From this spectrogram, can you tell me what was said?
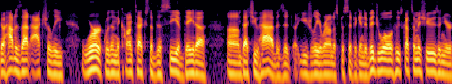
know, how does that actually work within the context of this sea of data um, that you have? Is it usually around a specific individual who's got some issues and you're,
